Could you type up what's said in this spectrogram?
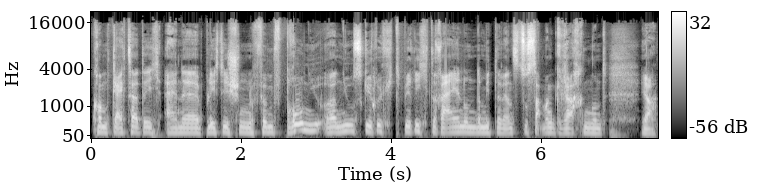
kommt gleichzeitig eine PlayStation 5 Pro äh, News-Gerücht, Bericht rein und damit werden es zusammenkrachen. Und ja,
